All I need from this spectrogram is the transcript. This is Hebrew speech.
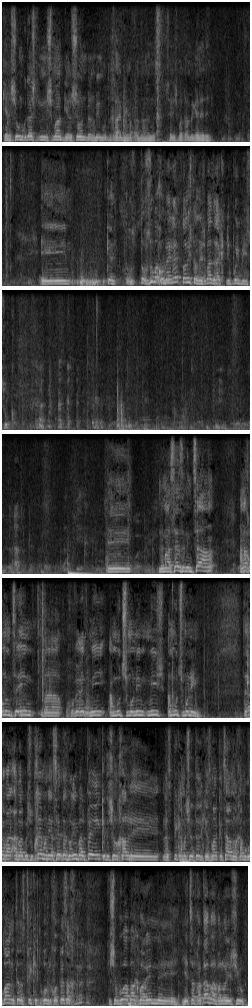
כן, השיעור מוקדש לנשמת גרשון בן רבי מרדכי ויפה דרנס, שנשמתם בגן עדן. אה, כן, תאחזו בחוברת, לא נשתמש בה, זה רק ריפוי בעיסוק. אה, למעשה זה נמצא, אנחנו נמצאים בחוברת מעמוד 80, מעמוד 80. בסדר, אבל, אבל ברשותכם אני אעשה את הדברים בעל פה כדי שנוכל אה, להספיק כמה שיותר, כי הזמן קצר, המלאכה מרובה, אני רוצה להספיק את רוב הלכות פסח, כי שבוע הבא כבר אין, אה, יהיה צפרא טבא, אבל לא יהיה שיעור,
